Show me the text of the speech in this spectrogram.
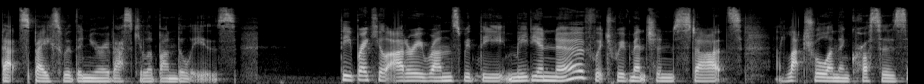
that space where the neurovascular bundle is. The brachial artery runs with the median nerve, which we've mentioned starts lateral and then crosses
